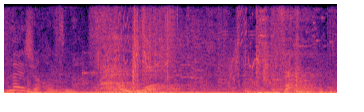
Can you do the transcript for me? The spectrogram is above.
plaisir, Round one. Fight.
